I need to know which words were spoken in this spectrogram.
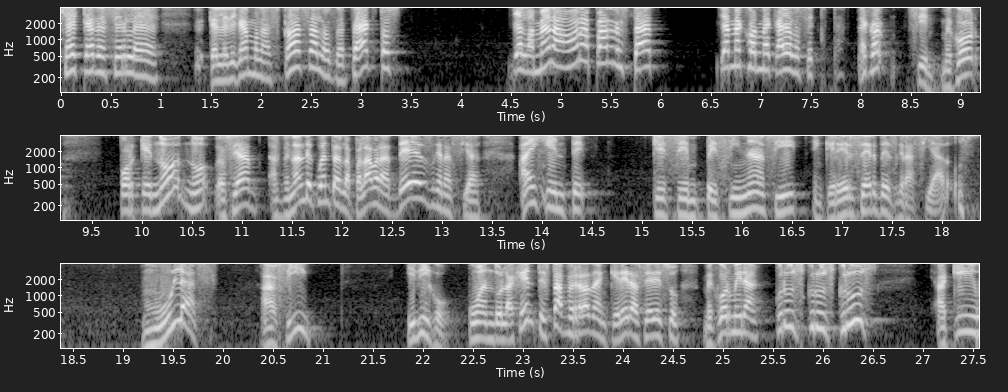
que hay que decirle, que le digamos las cosas, los defectos. Y a la mera hora, padre, usted. Ya mejor me callo los secos. Mejor. Sí, mejor. Porque no, no, o sea, al final de cuentas la palabra desgracia. Hay gente que se empecina así en querer ser desgraciados mulas. Así. Y digo, cuando la gente está aferrada en querer hacer eso, mejor mira, cruz, cruz, cruz. Aquí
